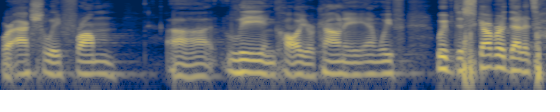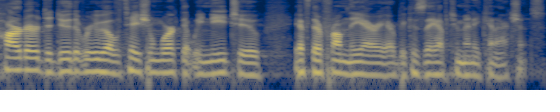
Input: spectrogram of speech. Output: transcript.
were actually from uh, Lee and Collier County, and we've we've discovered that it's harder to do the rehabilitation work that we need to if they're from the area because they have too many connections.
